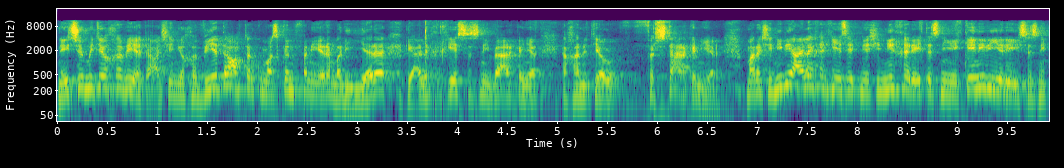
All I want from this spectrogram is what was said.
Net so met jou gewete. As jy in jou gewete agterkom as kind van die Here, maar die Here, die Heilige Gees is in die werk in jou, dan gaan dit jou versterk in die Here. Maar as jy nie die Heilige Gees het nie, as jy nie gered is nie, jy ken nie die Here Jesus nie,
